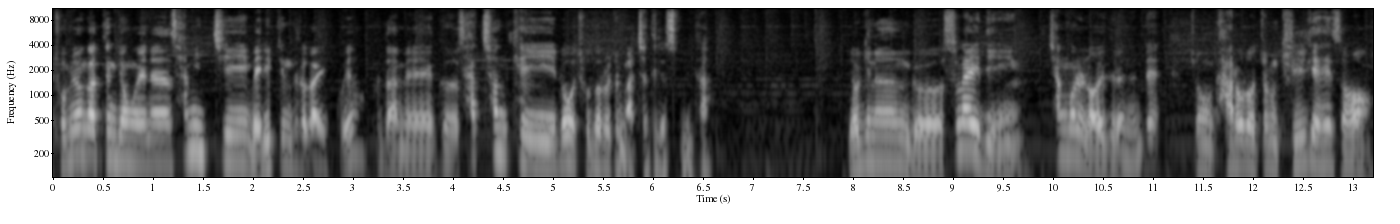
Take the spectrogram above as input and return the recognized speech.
조명 같은 경우에는 3인치 매립진 들어가 있고요. 그 다음에 그 4000K로 조도를 좀 맞춰드렸습니다. 여기는 그 슬라이딩 창문을 넣어드렸는데 좀 가로로 좀 길게 해서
